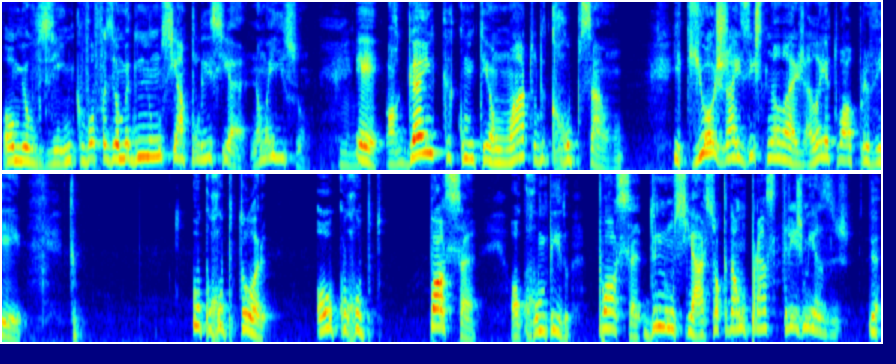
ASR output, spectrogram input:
ou o meu vizinho que vou fazer uma denúncia à polícia. Não é isso. É alguém que cometeu um ato de corrupção e que hoje já existe na lei, a lei atual prevê que o corruptor ou o corrupto possa, ou o corrompido, possa denunciar, só que dá um prazo de três meses. É,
